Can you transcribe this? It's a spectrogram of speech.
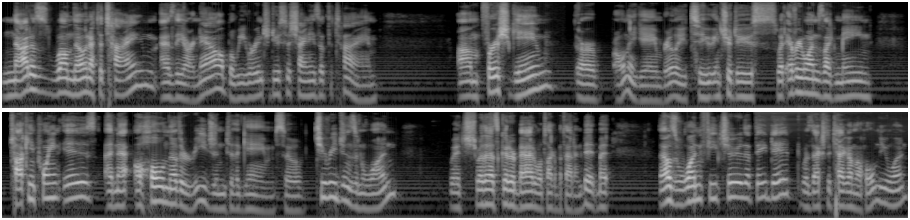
not as well known at the time as they are now, but we were introduced to shinies at the time. Um, first game or only game really to introduce what everyone's like main talking point is a, a whole nother region to the game. So two regions in one, which whether that's good or bad, we'll talk about that in a bit. But that was one feature that they did was actually tag on the whole new one.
